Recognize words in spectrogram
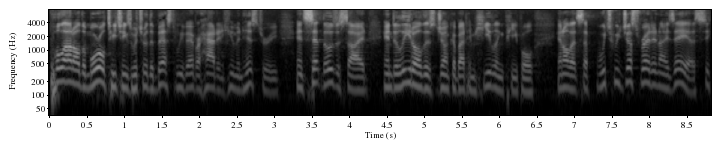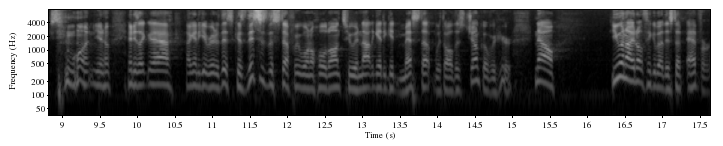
pull out all the moral teachings, which are the best we've ever had in human history, and set those aside and delete all this junk about him healing people and all that stuff, which we just read in Isaiah 61, you know. And he's like, yeah, I'm going to get rid of this because this is the stuff we want to hold on to and not get to get messed up with all this junk over here. Now, you and I don't think about this stuff ever,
